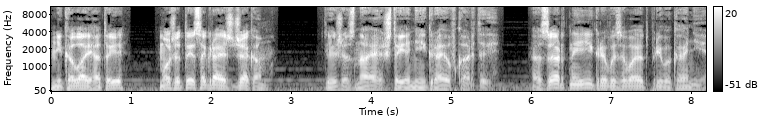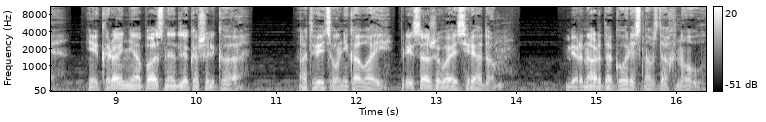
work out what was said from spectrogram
«Николай, а ты? Может, ты сыграешь с Джеком?» «Ты же знаешь, что я не играю в карты. Азартные игры вызывают привыкание и крайне опасны для кошелька», – ответил Николай, присаживаясь рядом. Бернардо горестно вздохнул,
